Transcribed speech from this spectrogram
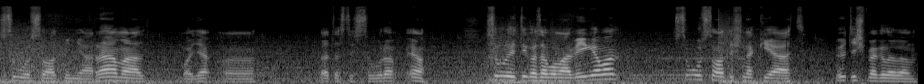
Szúr szólt mindjárt rám áll, vagy uh, lehet ezt is szúra. Ja. Szúr itt igazából már vége van. Szúr szólt is neki át. Őt is meglövöm.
